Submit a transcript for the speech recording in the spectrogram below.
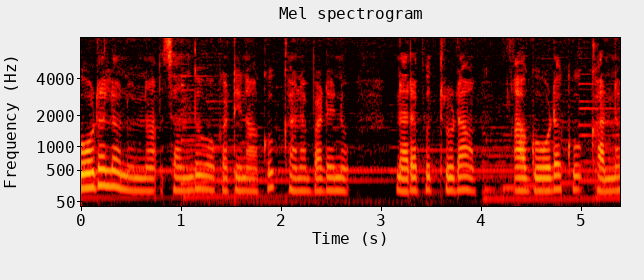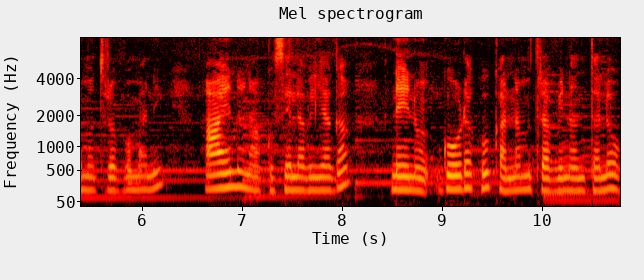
గోడలోనున్న సందు ఒకటి నాకు కనబడెను. నరపుత్రుడా ఆ గోడకు కన్నము త్రవ్వమని ఆయన నాకు సెలవీయగా నేను గోడకు కన్నము త్రవ్వినంతలో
